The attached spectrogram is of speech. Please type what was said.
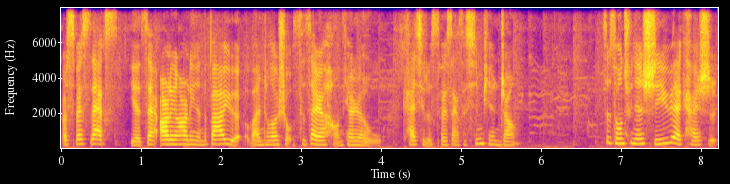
而 SpaceX 也在二零二零年的八月完成了首次载人航天任务，开启了 SpaceX 新篇章。自从去年十一月开始，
